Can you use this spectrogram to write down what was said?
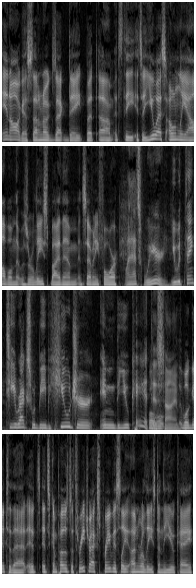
in August. I don't know exact date, but um, it's the it's a U.S. only album that was released by them in '74. Why, that's weird. You would think T Rex would be huger in the UK at Well, this we'll- time. We'll get to that. It's it's composed of three tracks previously unreleased in the UK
